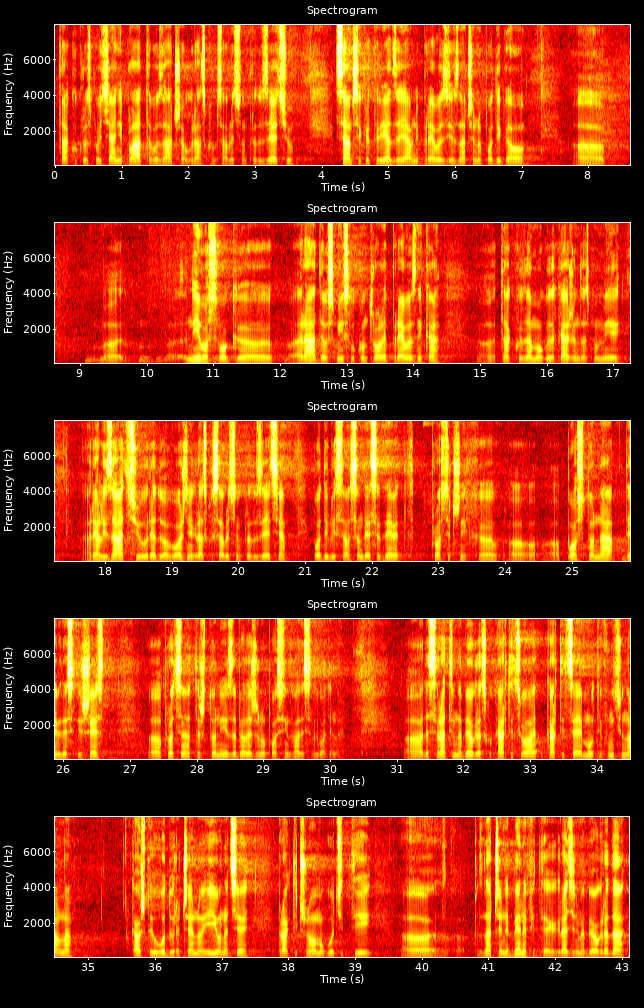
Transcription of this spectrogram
tako kroz povećanje plata vozača u Gradskom saobraćenom preduzeću. Sam sekretarijat za javni prevoz je značajno podigao nivo svog rada u smislu kontrole prevoznika, tako da mogu da kažem da smo mi realizaciju redova vožnje gradskog saobraćenog preduzeća podigli sa 89 prosečnih posto na 96 procenata, što nije zabeleženo u posljednjih 20 godina. Da se vratim na Beogradsku karticu, ova kartica je multifunkcionalna, kao što je u uvodu rečeno, i ona će praktično omogućiti značajne benefite građanima Beograda,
